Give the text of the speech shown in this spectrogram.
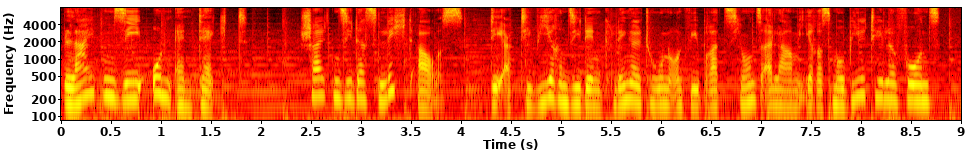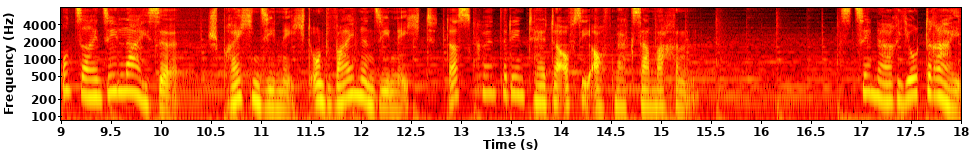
Bleiben Sie unentdeckt. Schalten Sie das Licht aus. Deaktivieren Sie den Klingelton und Vibrationsalarm Ihres Mobiltelefons und seien Sie leise. Sprechen Sie nicht und weinen Sie nicht, das könnte den Täter auf Sie aufmerksam machen. Szenario 3.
